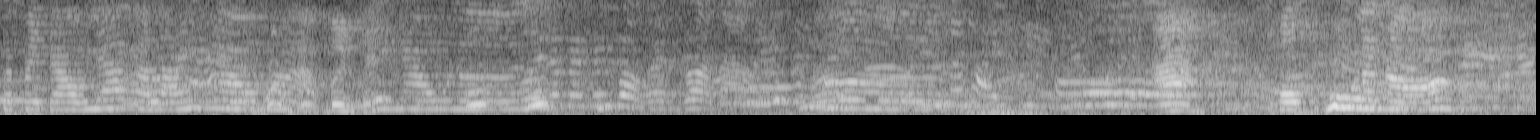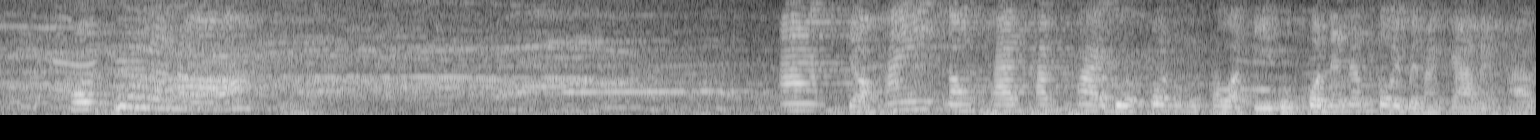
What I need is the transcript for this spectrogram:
จะไปเดายากอะไรเงาอะเหมือนได้เงาเลยทำไมไม่บอกกันก่อนอะเอออะครบคู่แล้วเนาะครบคู่แล้วเนาะอะเดี๋ยวให้น้องแพททักทายทุกคนสวัสดีทุกคนแนะนำตัวอย่างเป็นทางการหน่อยครับ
